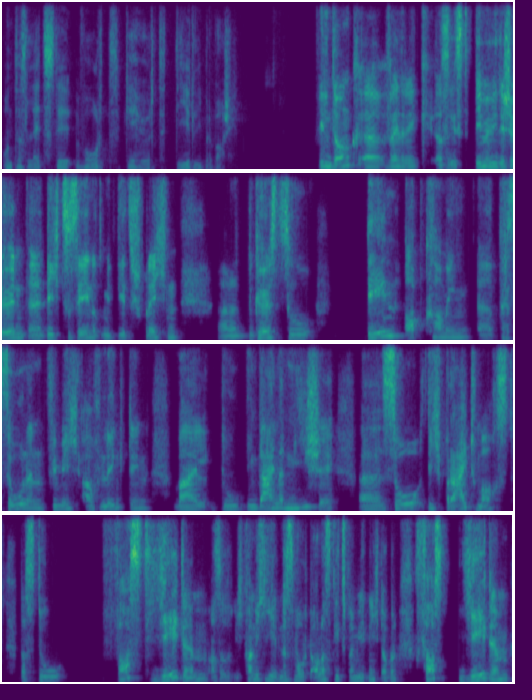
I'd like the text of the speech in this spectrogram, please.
Und das letzte Wort gehört dir, lieber Baschi. Vielen Dank, äh, Frederik. Es ist immer wieder schön, äh, dich zu sehen und mit dir zu sprechen. Äh, du gehörst zu den upcoming äh, Personen für mich auf LinkedIn, weil du in deiner Nische äh, so dich breit machst, dass du fast jedem, also ich kann nicht jedem, das Wort alles gibt's bei mir nicht, aber fast jedem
